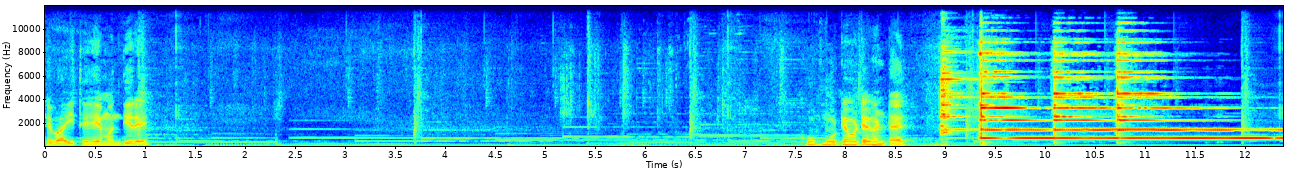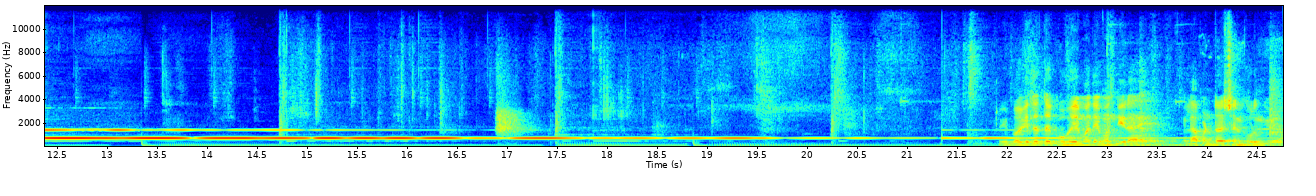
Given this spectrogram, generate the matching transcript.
हे बा इथे हे मंदिर आहे. खूप मोठ्या मोठ्या घंटा आहेत. तुम्ही बघितलं तर गुहेमध्ये मंदिर आहे. त्याला आपण दर्शन करून घेऊया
